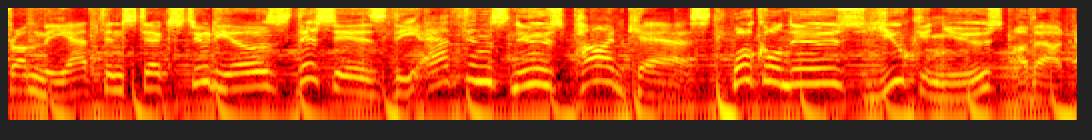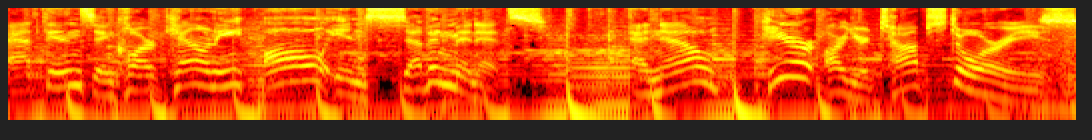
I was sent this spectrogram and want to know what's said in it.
From the Athens Tech Studios, this is the Athens News Podcast. Local news you can use about Athens and Clarke County all in seven minutes. And now, here are your top stories.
